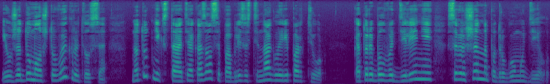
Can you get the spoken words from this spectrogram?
и уже думал, что выкрутился, но тут не кстати оказался поблизости наглый репортер, который был в отделении совершенно по другому делу.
